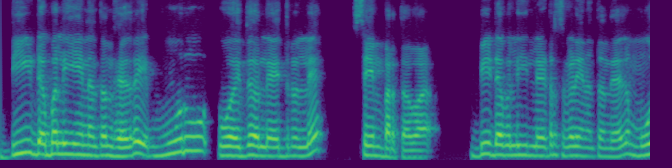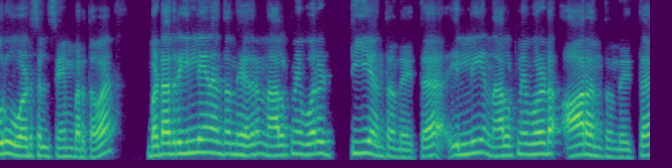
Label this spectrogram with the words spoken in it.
ಬಿ ಡಬಲ್ ಇ ಏನಂತಂದ ಹೇಳಿದ್ರೆ ಮೂರು ಇದರಲ್ಲಿ, ಇದ್ರಲ್ಲಿ ಸೇಮ್ ಬರ್ತಾವ. ಬಿ ಡಬಲ್ ಇ ಲೆಟರ್ಸ್ಗಳು ಏನಂತಂದ ಹೇಳಿದ್ರೆ ಮೂರು ವರ್ಡ್ಸ್ ಅಲ್ಲಿ ಸೇಮ್ ಬರ್ತಾವ. ಬಟ್ ಆದ್ರೆ ಇಲ್ಲಿ ಏನಂತಂದ ಹೇಳಿದ್ರೆ ನಾಲ್ಕನೇ ವರ್ಡ್ ಟಿ ಅಂತಂದೈತೆ ಇಲ್ಲಿ ನಾಲ್ಕನೇ ವರ್ಡ್ ಆರ್ ಅಂತಂದೈತೆ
